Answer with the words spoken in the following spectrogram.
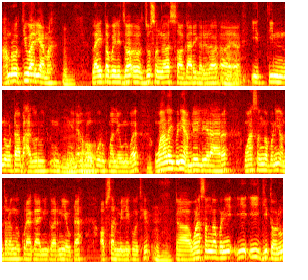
हाम्रो तिवारी आमालाई तपाईँले ज जोसँग सहकार्य गरेर यी तिनवटा भागहरू एल्बमको रूपमा ल्याउनु भयो उहाँलाई पनि हामीले लिएर आएर उहाँसँग पनि अन्तरङ्ग कुराकानी गर्ने एउटा अवसर मिलेको थियो। उहाँसँग पनि यी यी गीतहरू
